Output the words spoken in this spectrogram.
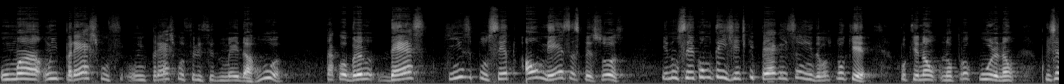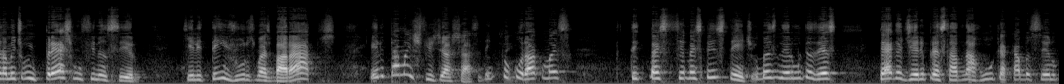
uma, um, empréstimo, um empréstimo oferecido no meio da rua está cobrando 10, 15% ao mês das pessoas. E não sei como tem gente que pega isso ainda. Mas por quê? Porque não, não procura, não. Porque geralmente um empréstimo financeiro, que ele tem juros mais baratos, ele está mais difícil de achar. Você tem que procurar com mais. Tem que ser mais persistente. O brasileiro muitas vezes pega dinheiro emprestado na rua que acaba sendo,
